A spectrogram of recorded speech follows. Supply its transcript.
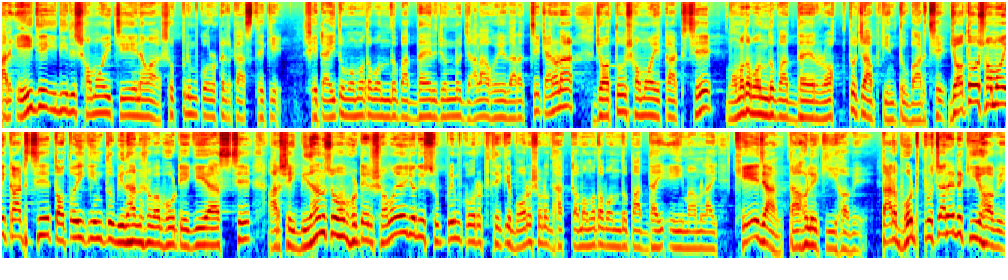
আর এই যে ইডির সময় চেয়ে নেওয়া সুপ্রিম কোর্টের কাছ থেকে সেটাই তো মমতা বন্দ্যোপাধ্যায়ের জন্য জ্বালা হয়ে দাঁড়াচ্ছে। কেননা যত সময় কাটছে, মমতা বন্দ্যোপাধ্যায়ের রক্তচাপ কিন্তু বাড়ছে। যত সময় কাটছে, ততই কিন্তু বিধানসভা ভোট এগিয়ে আসছে। আর সেই বিধানসভা ভোটের সময়ে যদি সুপ্রিম কোর্ট থেকে বড়সড় ধাক্কা মমতা বন্দ্যোপাধ্যায় এই মামলায় খেয়ে যান, তাহলে কি হবে? তার ভোট প্রচারের কি হবে?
